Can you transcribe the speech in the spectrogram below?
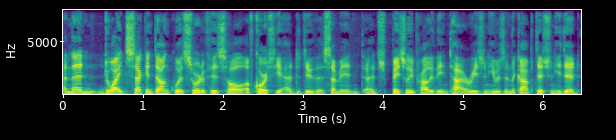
And then Dwight's second dunk was sort of his whole. Of course, he had to do this. I mean, it's basically probably the entire reason he was in the competition. He did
